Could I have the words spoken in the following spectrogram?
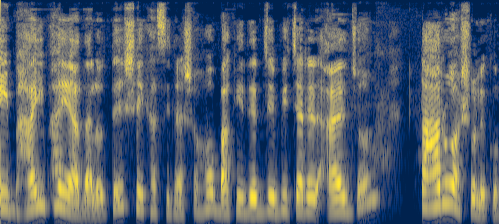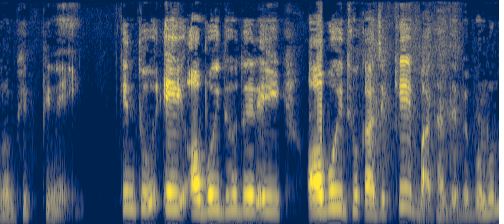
এই ভাই ভাই আদালতে শেখ হাসিনা সহ বাকিদের যে বিচারের আয়োজন, তারও আসলে কোনো ভিত্তি নেই। কিন্তু এই অবৈধদের, এই অবৈধ কাজে কে বাধা দেবে বলুন?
